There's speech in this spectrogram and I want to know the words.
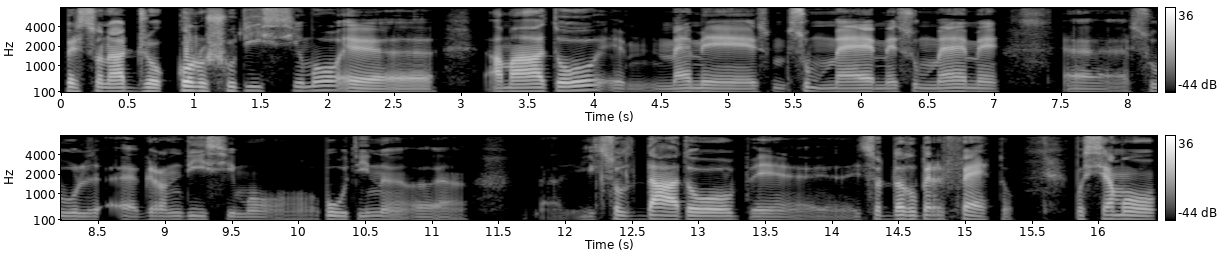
personaggio conosciutissimo, eh, amato, eh, meme su meme su meme eh, sul eh, grandissimo Putin eh, il soldato, eh, il soldato perfetto. Possiamo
